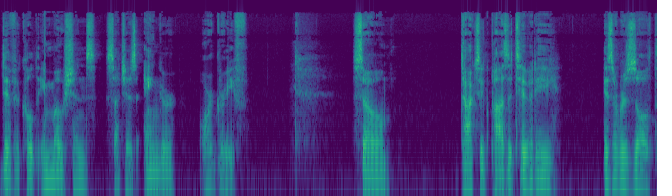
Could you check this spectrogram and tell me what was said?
difficult emotions such as anger or grief. So, toxic positivity is a result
